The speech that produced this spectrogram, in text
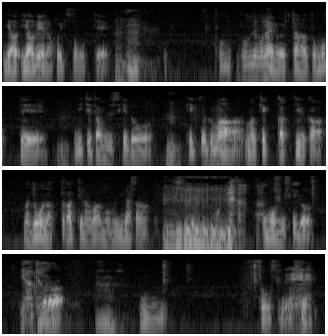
や、やべえなこいつと思って、う。うんん。とんとんでもないのが来たなと思って見てたんですけど、うん。結局まあ、まあ結果っていうか、まあどうなったかっていうのはまあもう皆さん 思うんですけど、いや、でだからも、、うん。うん、そうですね。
